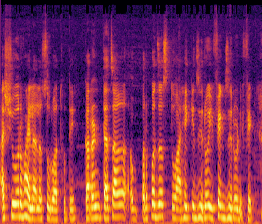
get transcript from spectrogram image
अश्युअर व्हायला सुरुवात होते. कारण त्याचा पर्पजच तो आहे की झिरो इफेक्ट झिरो डिफेक्ट.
